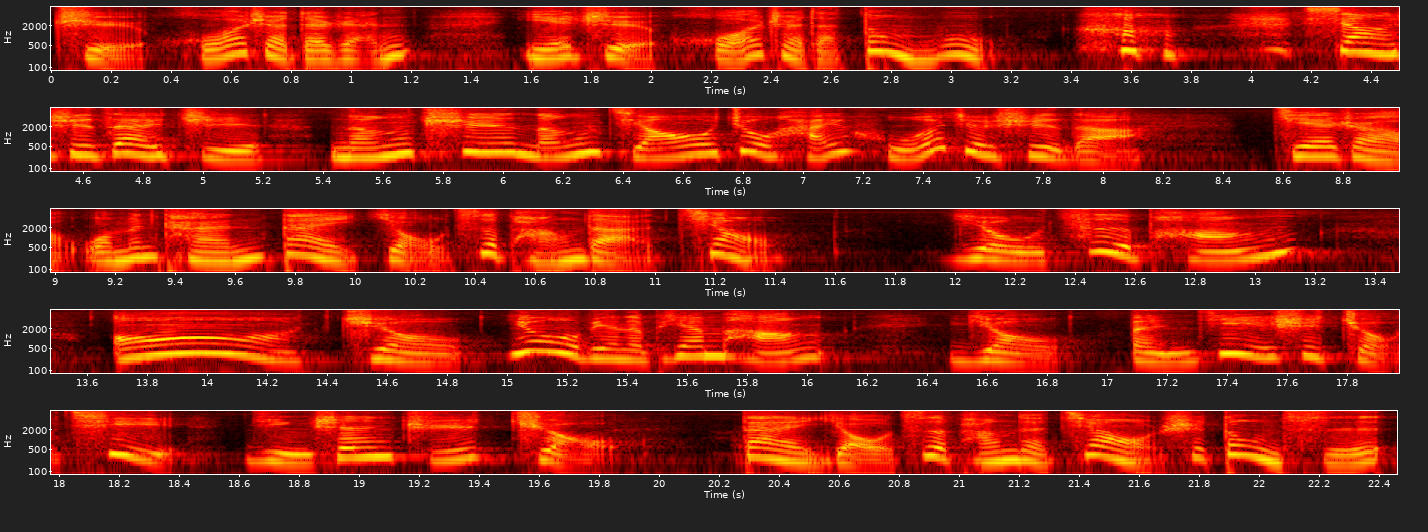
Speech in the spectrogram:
指活着的人，也指活着的动物。像是在指能吃能嚼就还活着似的。接着我们谈带有字旁的叫，有字旁，哦，酒右边的偏旁，有本意是酒器，引申指酒。带有字旁的叫是动词，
